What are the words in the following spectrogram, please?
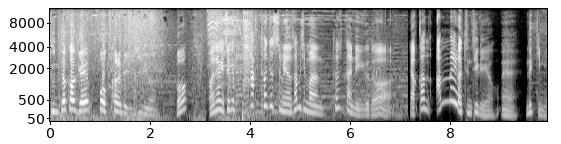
둔탁하게 뻑 하는데 22만. 어? 만약에 저게 팍 터졌으면 30만 터졌다는 얘기거든. 약간 암멜 같은 deal이에요. 예 느낌이.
